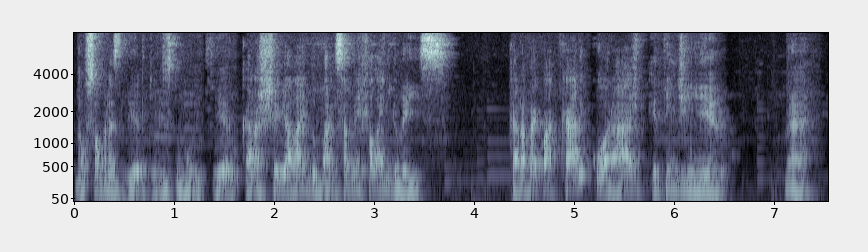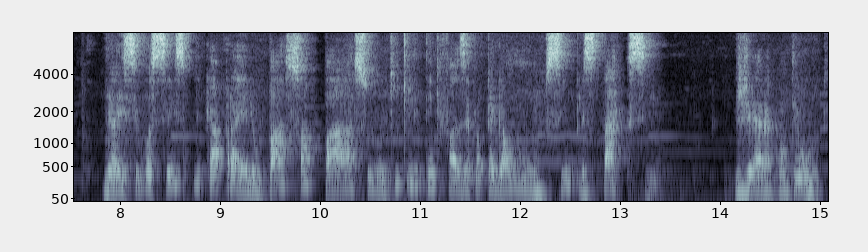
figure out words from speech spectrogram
não só brasileiro, turista do mundo inteiro. O cara chega lá em Dubai e não sabe nem falar inglês. O cara vai com a cara e coragem porque tem dinheiro, né? E aí, se você explicar para ele o passo a passo do que, que ele tem que fazer para pegar um simples táxi, gera conteúdo.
